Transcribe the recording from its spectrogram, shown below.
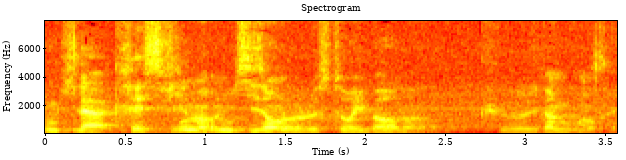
Donc il a créé ce film en utilisant le, le storyboard que je viens de vous montrer.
